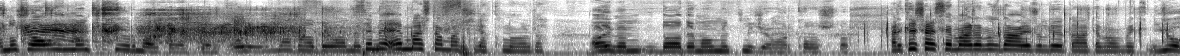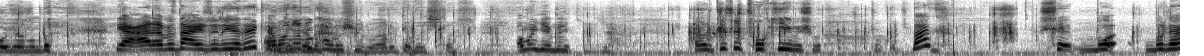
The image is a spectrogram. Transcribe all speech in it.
Ama şu an oyundan çıkıyorum arkadaşlar. Oyuna daha devam Seni etmeyeceğim. en baştan başlayacaktın orada. Ay ben daha devam etmeyeceğim arkadaşlar. Arkadaşlar Semi aramızda ayrılıyor daha devam etmiyor. Yo yanında. Ya aramızda ayrılıyor derken Arada bir videoda. konuşuyorum arkadaşlar. Ama yemek yiyeceğim. Arkadaşlar çok iyiymiş bu. Çok acı. Bak. Şey bu bu ne?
